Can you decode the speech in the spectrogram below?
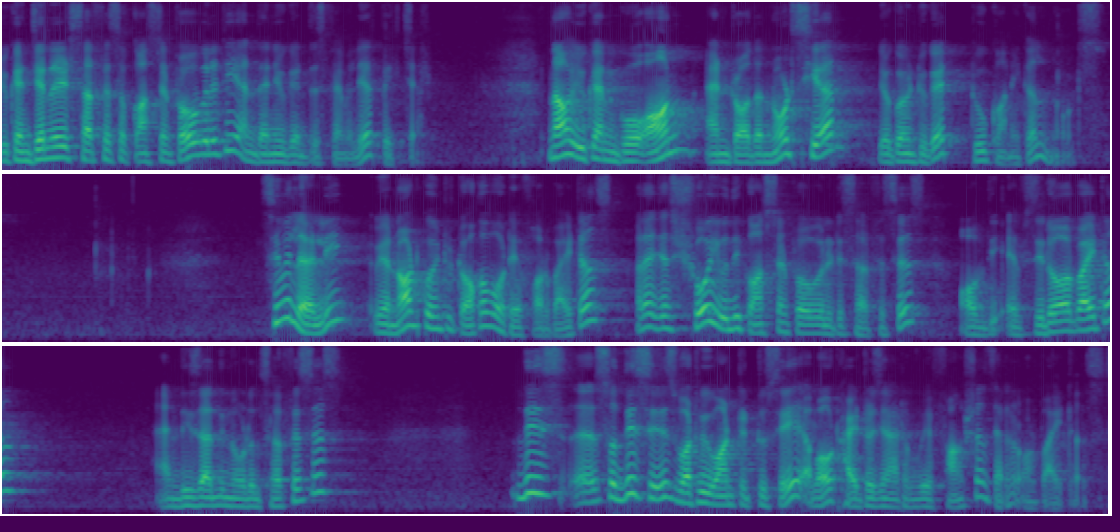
You can generate surface of constant probability and then you get this familiar picture. Now you can go on and draw the nodes here you are going to get 2 conical nodes. Similarly, we are not going to talk about f orbitals but I just show you the constant probability surfaces of the f0 orbital and these are the nodal surfaces. This, uh, so this is what we wanted to say about hydrogen atom wave functions that are orbitals.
